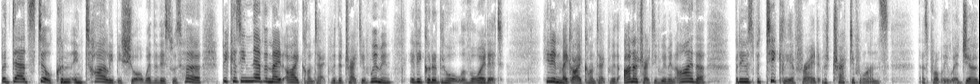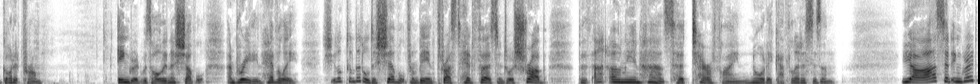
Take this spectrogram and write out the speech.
but Dad still couldn't entirely be sure whether this was her because he never made eye contact with attractive women if he could at all avoid it. He didn't make eye contact with unattractive women either, but he was particularly afraid of attractive ones. That's probably where Joe got it from. Ingrid was holding a shovel and breathing heavily. She looked a little dishevelled from being thrust headfirst into a shrub, but that only enhanced her terrifying Nordic athleticism. Ja, said Ingrid,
